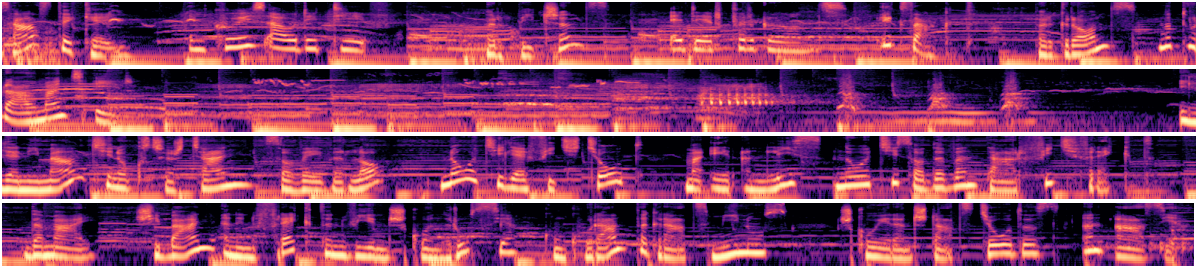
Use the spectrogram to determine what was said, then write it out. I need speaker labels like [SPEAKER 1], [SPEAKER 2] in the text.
[SPEAKER 1] Sans të kej.
[SPEAKER 2] Në kujs auditiv. Për
[SPEAKER 1] pichens.
[SPEAKER 2] E dirë
[SPEAKER 1] për
[SPEAKER 2] grons.
[SPEAKER 1] Exakt. Për grons, natural manç irë. Ilë animal që nuk së qërqanj, së so vejver lo, në o qilje fiq qotë, ma er an lis në o që së dëvëntar fiq frekt. Dë maj, shibanj anë në frektën vijën shkuën Rusja, konkurant të gratës minus, shkuiren shtatës qodës në Azja.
